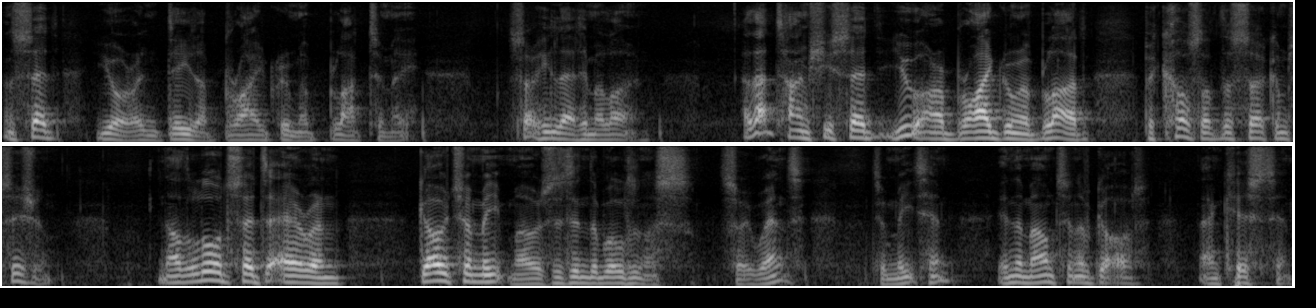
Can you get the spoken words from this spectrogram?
and said, You're indeed a bridegroom of blood to me. So he let him alone. At that time, she said, You are a bridegroom of blood because of the circumcision. Now the Lord said to Aaron, Go to meet Moses in the wilderness. So he went to meet him in the mountain of God and kissed him.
